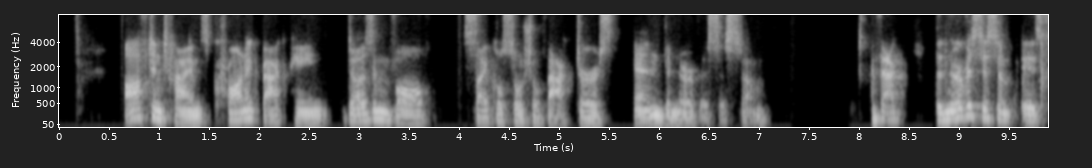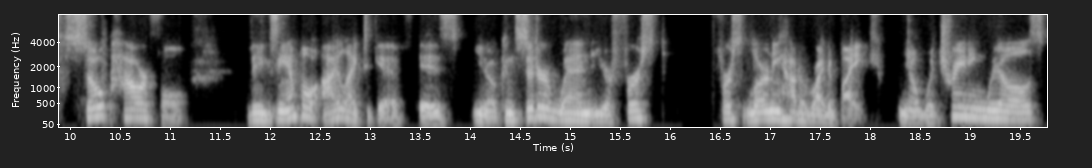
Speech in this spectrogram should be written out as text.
oftentimes chronic back pain does involve psychosocial factors and the nervous system. In fact, the nervous system is so powerful. The example I like to give is, you know, consider when you're first first learning how to ride a bike. You know, with training wheels,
